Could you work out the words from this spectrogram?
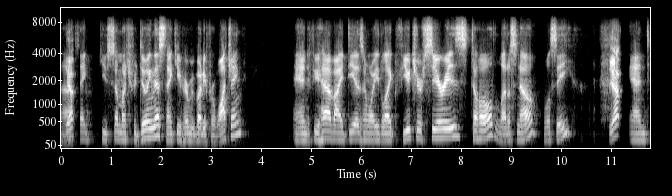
Uh, yep. Thank you so much for doing this. Thank you for everybody for watching. And if you have ideas on what you'd like future series to hold, let us know. We'll see. Yep. And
